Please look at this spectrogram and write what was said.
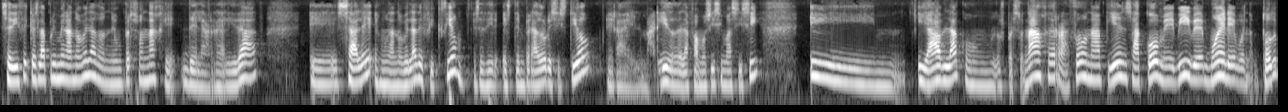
Se dice que es la primera novela donde un personaje de la realidad eh, sale en una novela de ficción. Es decir, este emperador existió, era el marido de la famosísima Sisi, y, y, habla con los personajes, razona, piensa, come, vive, muere, bueno, todo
